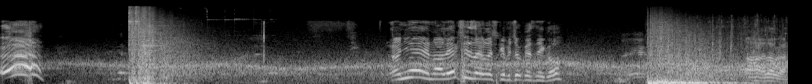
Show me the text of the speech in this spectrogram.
A! No nie, no ale jak się zaleczkę wyciąga z niego? Jak, Aha, dobra,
